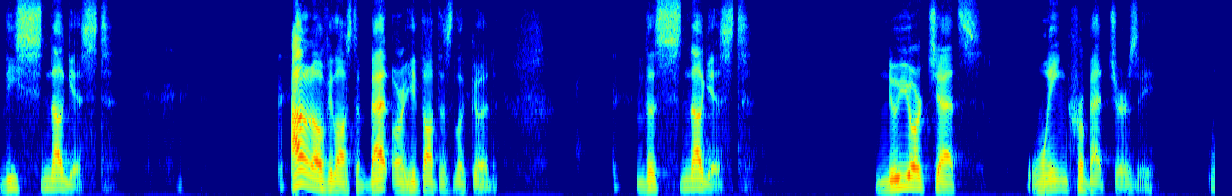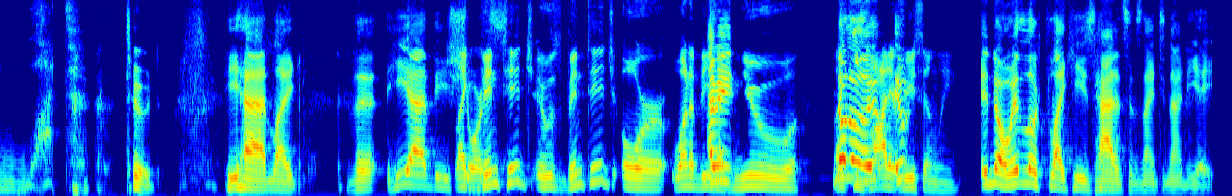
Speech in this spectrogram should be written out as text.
the snuggest. I don't know if he lost a bet or he thought this looked good. The snuggest New York Jets Wayne Chrebet jersey. what? Dude, he had like the he had these Like shorts. vintage? It was vintage or one of these I like new No, like no, he it- bought it, it- recently. No, it looked like he's had it since 1998.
